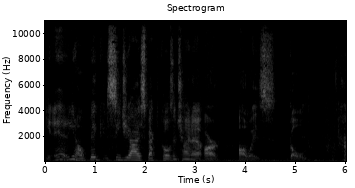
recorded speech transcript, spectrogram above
you know, big CGI spectacles in China are always gold. Huh.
